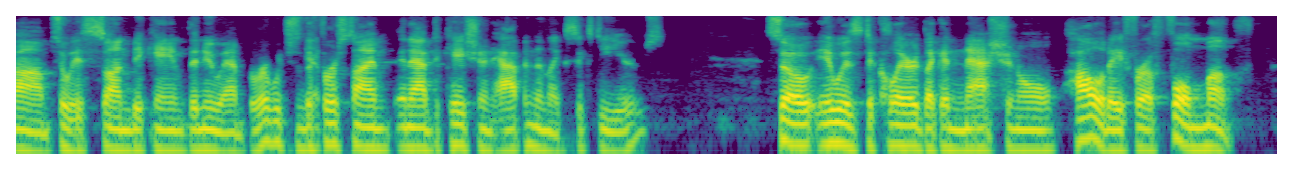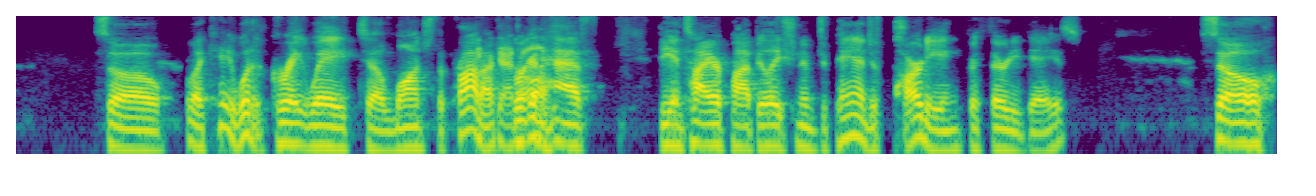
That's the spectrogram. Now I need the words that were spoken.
Um, so his son became the new emperor, which is the first time an abdication had happened in like 60 years. So it was declared like a national holiday for a full month. So like, hey, what a great way to launch the product. We're going to have the entire population of Japan just partying for 30 days. So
